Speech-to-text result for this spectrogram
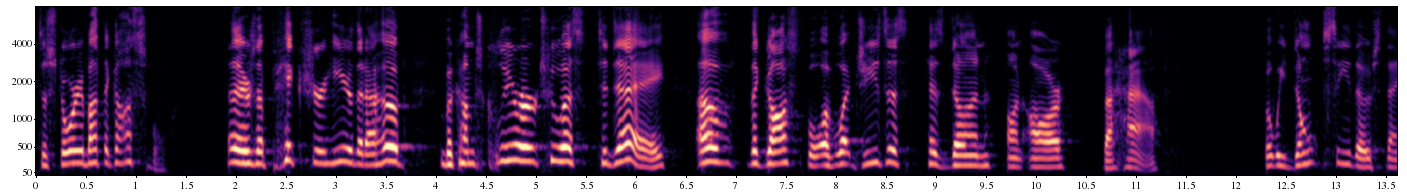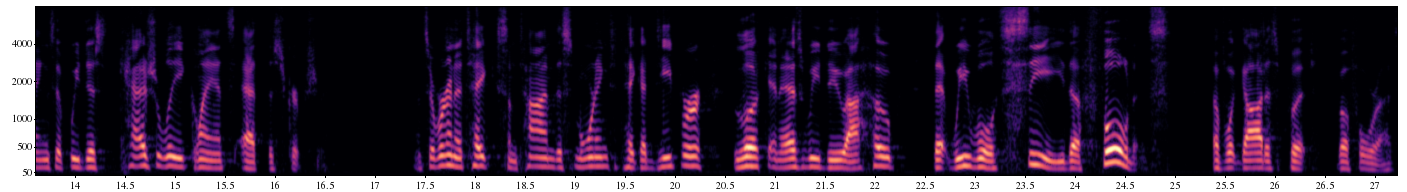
It's a story about the gospel. There's a picture here that I hope becomes clearer to us today of the gospel, of what Jesus has done on our behalf. But we don't see those things if we just casually glance at the scripture. And so we're going to take some time this morning to take a deeper look. And as we do, I hope that we will see the fullness of what God has put before us.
